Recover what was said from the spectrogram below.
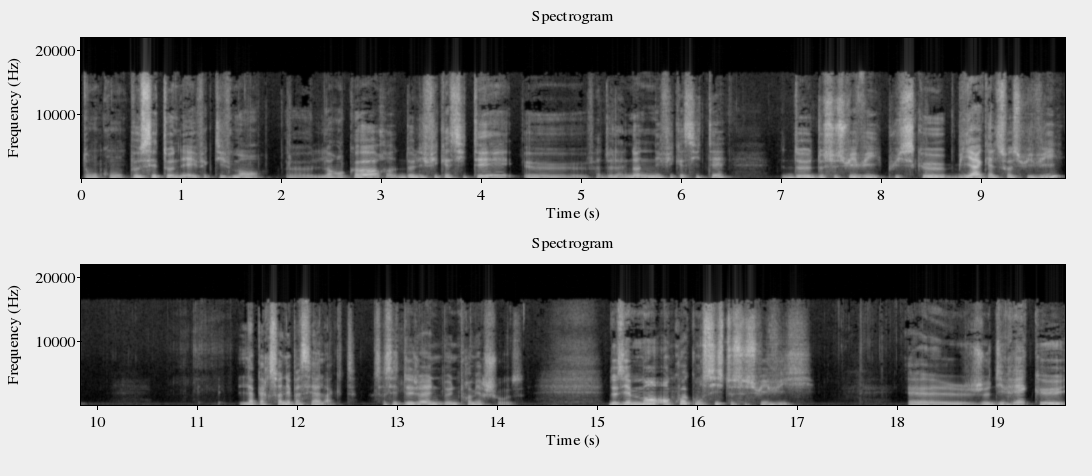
Donc on peut s'étonner effectivement, euh, là encore, de l'efficacité, enfin de la non-efficacité de, ce suivi, puisque bien qu'elle soit suivie, la personne est passée à l'acte. Ça, c'est déjà une, première chose. Deuxièmement, en quoi consiste ce suivi? Euh, Je dirais que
